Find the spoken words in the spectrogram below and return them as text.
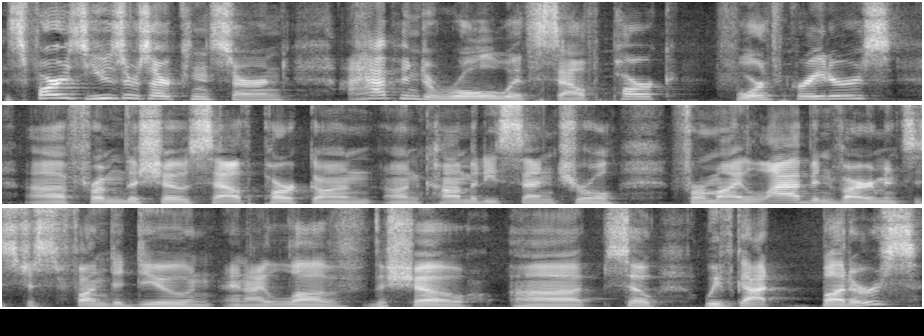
As far as users are concerned, I happen to roll with South Park fourth graders uh, from the show South Park on, on Comedy Central. For my lab environments, it's just fun to do, and, and I love the show. Uh, so we've got Butters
